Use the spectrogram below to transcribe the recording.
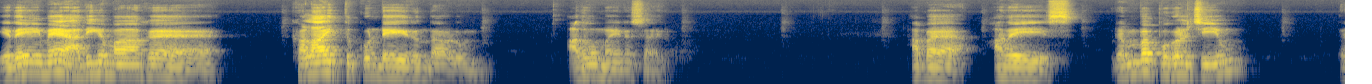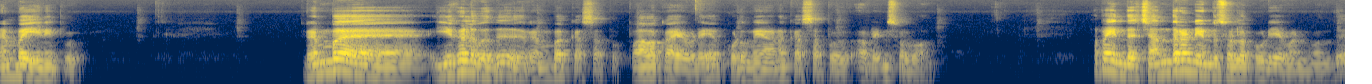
எதையுமே அதிகமாக கலாய்த்து கொண்டே இருந்தாலும் அதுவும் மைனஸ் ஆயிடும் அப்போ அதை ரொம்ப புகழ்ச்சியும் ரொம்ப இனிப்பு. ரொம்ப இகழுவது ரொம்ப கசப்பு. பாவக்காயோடைய கொடுமையான கசப்பு அப்படின்னு சொல்லுவாங்க. அப்போ இந்த சந்திரன் என்று சொல்லக்கூடியவன் வந்து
